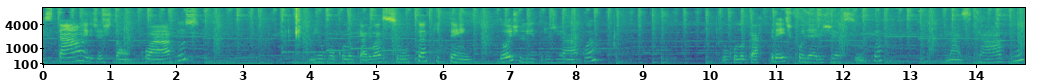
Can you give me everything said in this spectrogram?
Estão, eles já estão coados. E eu vou colocar o açúcar, que tem 2 litros de água. Vou colocar 3 colheres de açúcar, mascavo.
